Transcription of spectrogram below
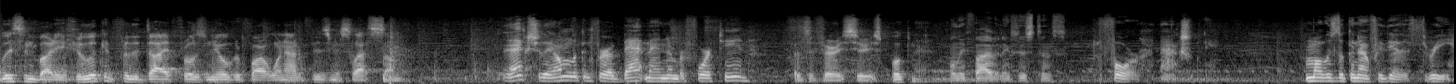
Listen, buddy, if you're looking for the diet frozen yogurt bar, it went out of business last summer. Actually, I'm looking for a Batman number 14. That's a very serious book, man. Only five in existence. Four, actually. I'm always looking out for the other three.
